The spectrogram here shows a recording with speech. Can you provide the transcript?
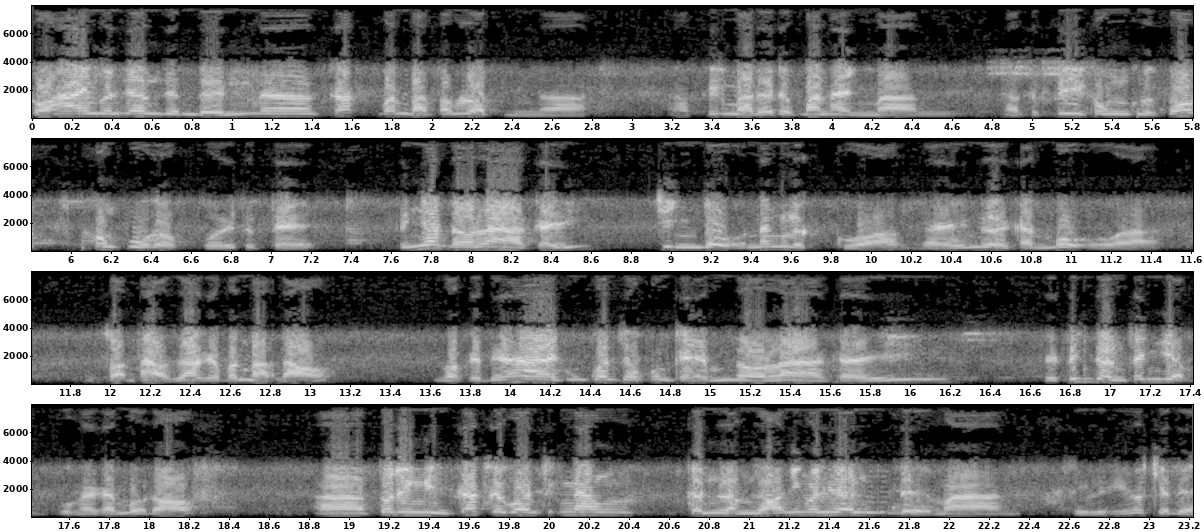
có hai nguyên nhân dẫn đến ờ, các văn bản pháp luật ờ, À, khi mà đã được ban hành mà à, thực thi không được tốt, không phù hợp với thực tế. Thứ nhất đó là cái trình độ năng lực của cái người cán bộ à, soạn thảo ra cái văn bản đó. Và cái thứ hai cũng quan trọng không kém đó là cái cái tinh thần trách nhiệm của người cán bộ đó. À, tôi đề nghị các cơ quan chức năng cần làm rõ những nguyên nhân để mà xử lý nó triệt để.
